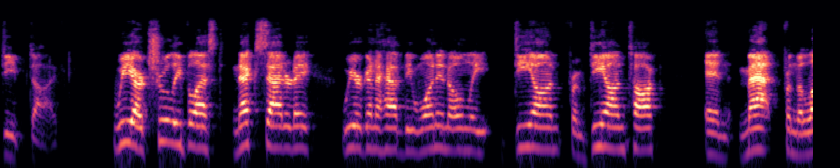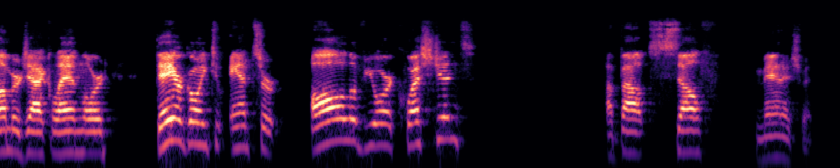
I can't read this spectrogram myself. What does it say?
deep dive we are truly blessed. Next Saturday, we are going to have the one and only Dion from Dion Talk and Matt from the Lumberjack Landlord. They are going to answer all of your questions about self management.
